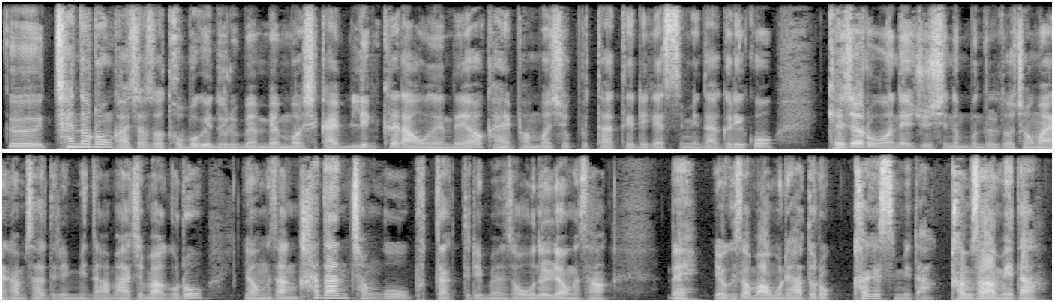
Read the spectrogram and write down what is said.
그 채널홈 가셔서 더보기 누르면 멤버십 가입 링크 나오는데요. 가입 한 번씩 부탁드리겠습니다. 그리고 계좌로 원해 주시는 분들도 정말 감사드립니다. 마지막으로 영상 하단 청구 부탁드리면서 오늘 영상 네 여기서 마무리하도록 하겠습니다. 감사합니다.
